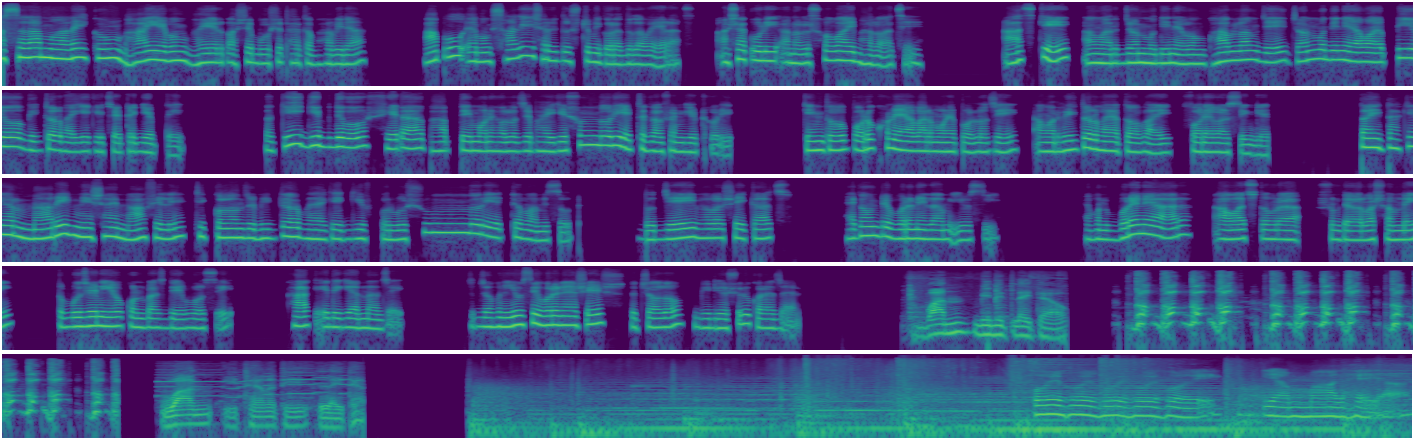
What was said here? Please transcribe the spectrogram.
আসসালামু আলাইকুম ভাই এবং ভাইয়ের পাশে বসে থাকা ভাবিরা, আপু এবং সারির সাথে দুষ্টুমি করা দুলাভাইয়েরা। আশা করি আপনারা সবাই ভালো আছেন। আজকে আমার জন্মদিন এবং ভাবলাম যে জন্মদিনে আমার প্রিয় ভিক্টর ভাইকে কিছু একটা গিফট দেই। তো কি গিফট দেব সেটা ভাবতে মনে হলো যে ভাইকে সুন্দরী একটা গার্লফ্রেন্ড গিফট করি। কিন্তু পরক্ষণে আবার মনে পড়ল যে আমার ভিক্টর ভাইয়া তো ভাই ফরএভার সিঙ্গেল। তাই তাকে আর নারীর নেশায় না ফেলে ঠিক করলাম যে ভিক্টর ভাইয়াকে গিফট করব সুন্দরী একটা মামি স্যুট। তো যেই ভাবা সেই কাজ অ্যাকাউন্টে ভরে নিলাম ইউসি। এখন ভরে নেওয়ার আওয়াজ তোমরা শুনতে পারবা সামনেই। তো বুঝে নিও কোন পাশ দিয়ে বলছি। থাক এদিকে আর না যাই। যখন ইউসি ভরে নেওয়া শেষ তো চলো ভিডিও শুরু করা যাক। One minute later. One eternity later. ओए होए होए होए होए क्या মাল है यार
